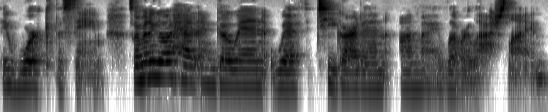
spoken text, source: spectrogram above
they work the same so i'm going to go ahead and go in with tea garden on my lower lash line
